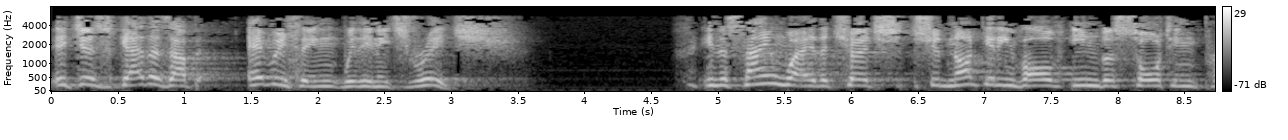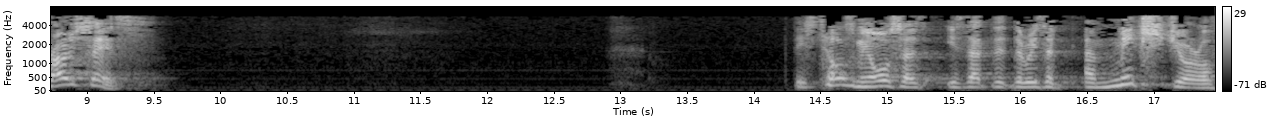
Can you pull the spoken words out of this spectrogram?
It just gathers up everything within its reach. In the same way, the church should not get involved in the sorting process. This tells me also is that there is a, a mixture of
